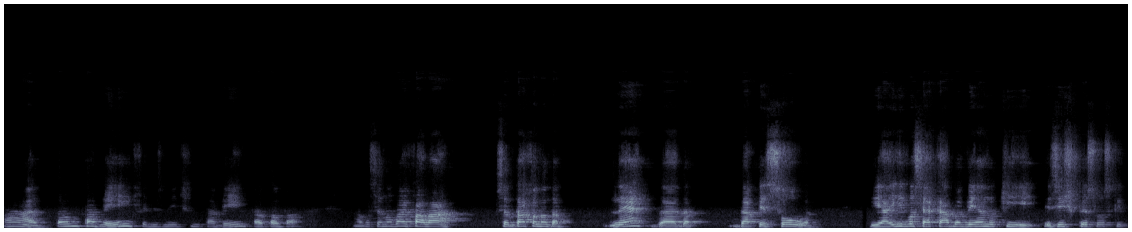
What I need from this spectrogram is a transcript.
Ah, então não está bem, infelizmente não está bem, tal, tal, tal. Mas você não vai falar. Você não está falando da, né, da, da, da pessoa. E aí você acaba vendo que existem pessoas que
